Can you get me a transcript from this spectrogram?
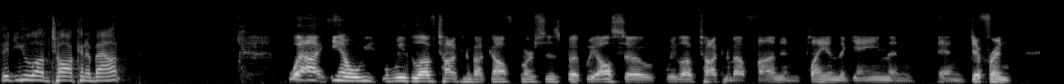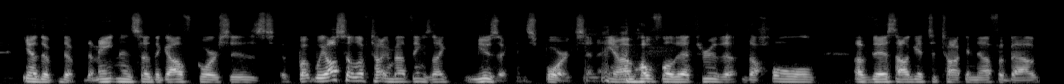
that you love talking about? Well, you know, we, we love talking about golf courses, but we also we love talking about fun and playing the game and and different, you know, the, the the maintenance of the golf courses. But we also love talking about things like music and sports. And you know, I'm hopeful that through the the whole of this. I'll get to talk enough about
